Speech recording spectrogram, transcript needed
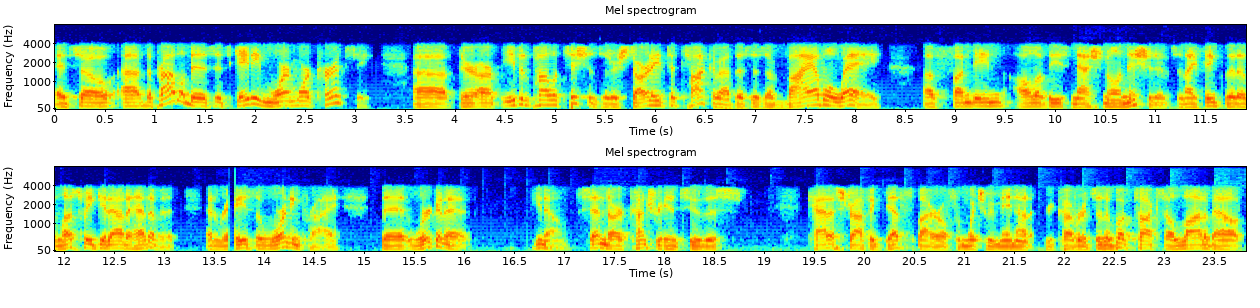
And so uh, the problem is it's gaining more and more currency. Uh, there are even politicians that are starting to talk about this as a viable way of funding all of these national initiatives. And I think that unless we get out ahead of it and raise the warning cry, that we're going to you know, send our country into this catastrophic death spiral from which we may not recover. And so the book talks a lot about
